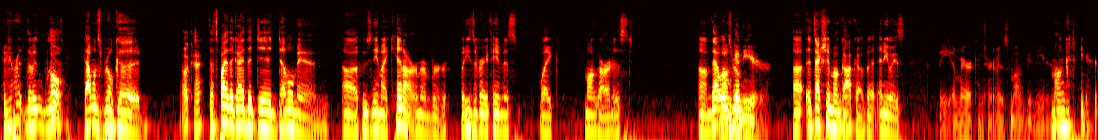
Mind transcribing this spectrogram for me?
Have you read the? Oh. that one's real good. Okay. That's by the guy that did Devilman, uh, whose name I cannot remember, but he's a very famous like manga artist. Um, that one's real. Manganeer. Uh, it's actually mangaka, but anyways, The American term is Manganeer. Manganeer.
